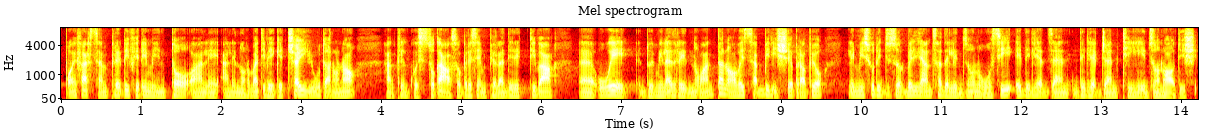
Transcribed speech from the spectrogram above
poi far sempre riferimento alle, alle, normative che ci aiutano, no? anche in questo caso, per esempio la direttiva eh, UE 2003-99 stabilisce proprio le misure di sorveglianza delle zoonosi e degli, azen- degli agenti zoonotici.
